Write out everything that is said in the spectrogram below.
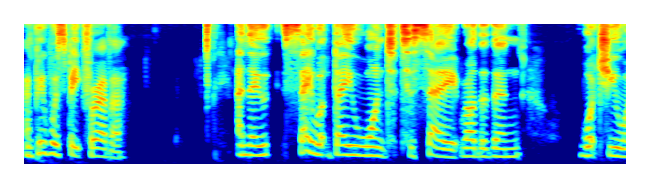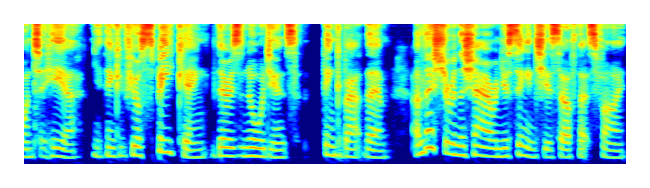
And people will speak forever. And they say what they want to say rather than what you want to hear? You think if you're speaking, there is an audience, think about them. Unless you're in the shower and you're singing to yourself, that's fine.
